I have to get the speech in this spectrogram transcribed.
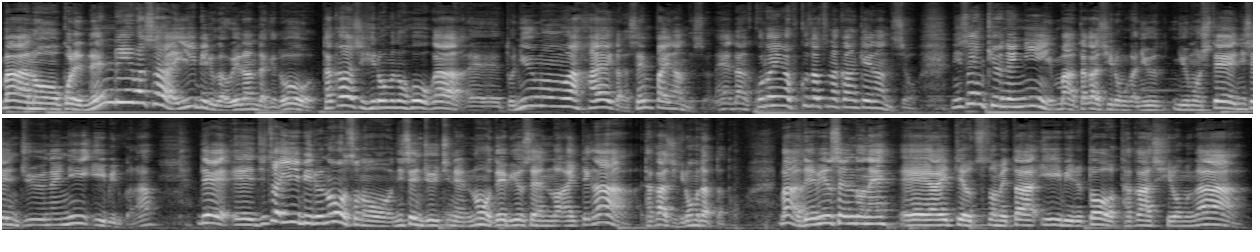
まあ、あの、これ年齢はさ、イービルが上なんだけど、高橋宏夢の方が、えっ、ー、と、入門は早いから先輩なんですよね。だからこの辺が複雑な関係なんですよ。2009年に、まあ、高橋ヒロムが入門して、2010年に EVIL かな。で、えー、実は EVIL のその2011年のデビュー戦の相手が高橋ヒロムだったと。まあ、デビュー戦のね、えー、相手を務めた EVIL と高橋ヒロムが、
